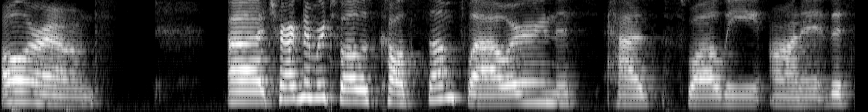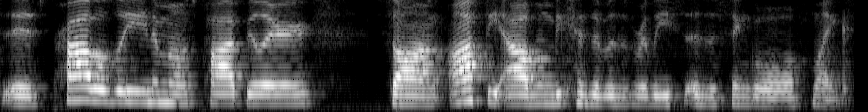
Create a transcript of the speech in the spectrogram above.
all around. Uh, track number 12 is called Sunflower, and this has Swae Lee on it. This is probably the most popular song off the album because it was released as a single, like,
